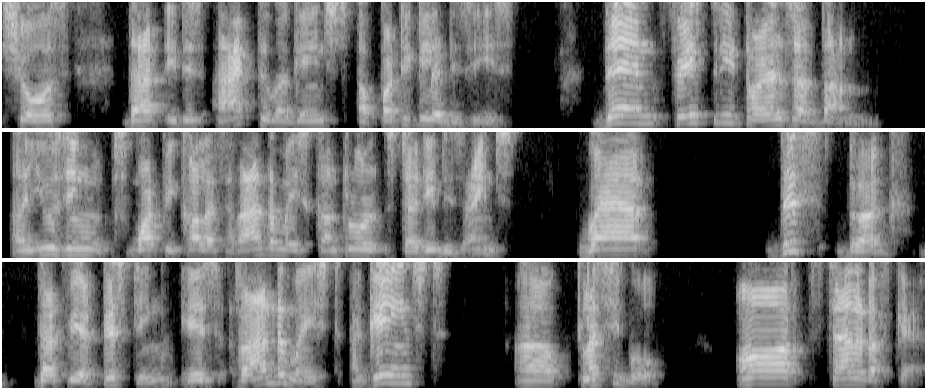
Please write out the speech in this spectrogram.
shows that it is active against a particular disease, then phase three trials are done uh, using what we call as randomized control study designs, where this drug that we are testing is randomized against uh, placebo or standard of care.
